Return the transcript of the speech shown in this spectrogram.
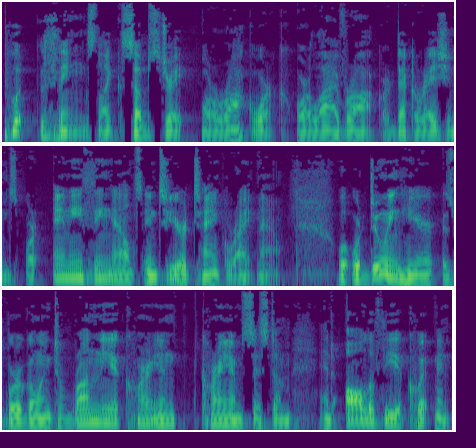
put things like substrate or rock work or live rock or decorations or anything else into your tank right now. What we're doing here is we're going to run the aquarium aquarium system and all of the equipment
